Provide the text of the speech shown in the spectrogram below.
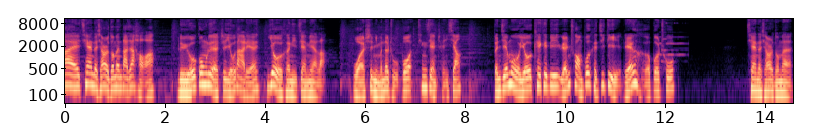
嗨，亲爱的小耳朵们，大家好啊！旅游攻略之游大连又和你见面了，我是你们的主播听见沉香。本节目由 KKB 原创播客基地联合播出。亲爱的小耳朵们，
